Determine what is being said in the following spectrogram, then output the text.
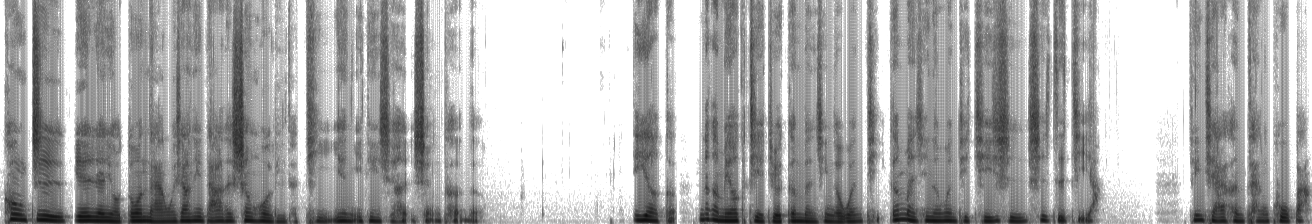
控制别人有多难？我相信大家的生活里的体验一定是很深刻的。第二个。那个没有解决根本性的问题，根本性的问题其实是自己呀、听起来很残酷吧？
